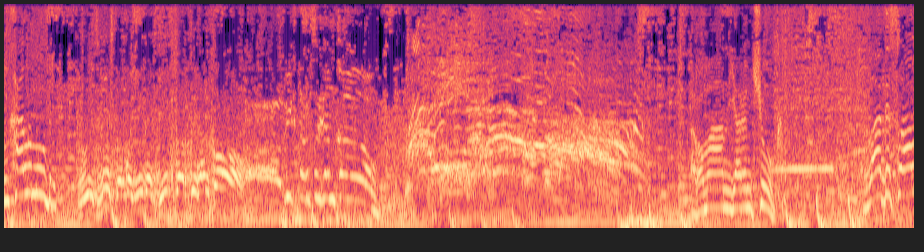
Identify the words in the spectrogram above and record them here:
Михайло Мудрик. Ну і звісно поїде Віктор Циганков. Циганков. Роман Яремчук, Владислав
